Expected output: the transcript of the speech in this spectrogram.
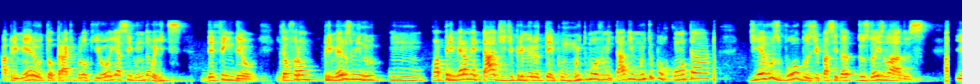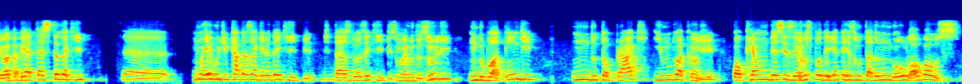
A primeira, o Toprak bloqueou, e a segunda, o Hitz defendeu. Então foram primeiros minutos, um, uma primeira metade de primeiro tempo muito movimentada e muito por conta de erros bobos de passe dos dois lados. E eu acabei até citando aqui é, um erro de cada zagueiro da equipe, de, das duas equipes. Um erro do Zuli, um do Boateng, um do Toprak e um do Akanji qualquer um desses erros poderia ter resultado num gol logo aos,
